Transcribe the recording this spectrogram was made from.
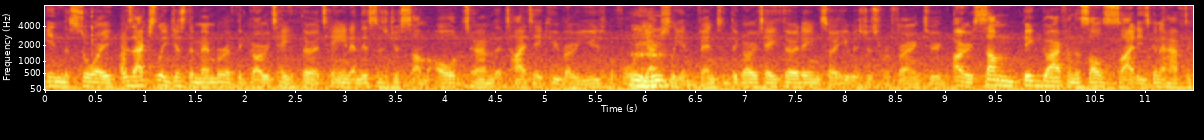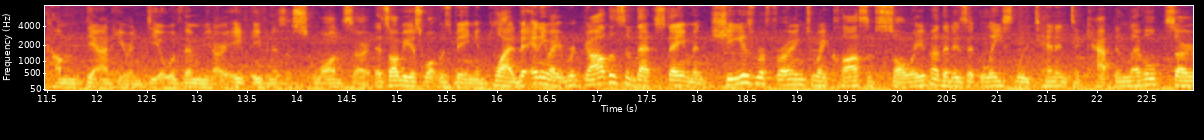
in the story was actually just a member of the Gotei 13, and this is just some old term that Tite Kubo used before he mm-hmm. actually invented the Gotei 13, so he was just referring to, oh, some big guy from the Soul Society is going to have to come down here and deal with them, you know, e- even as a squad, so it's obvious what was being implied. But anyway, regardless of that statement, she is referring to a class of Soul Reaper that is at least lieutenant to captain level, so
